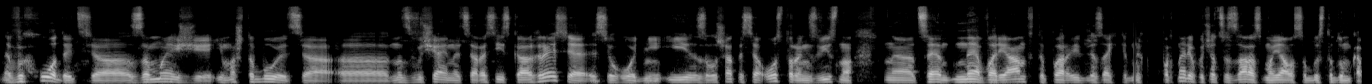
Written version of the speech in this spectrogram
виходить е, за межі і масштабується е, надзвичайно ця російська агресія сьогодні, і залишатися осторонь, звісно, е, це не варіант тепер і для західних партнерів. Хоча це зараз моя особиста думка.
